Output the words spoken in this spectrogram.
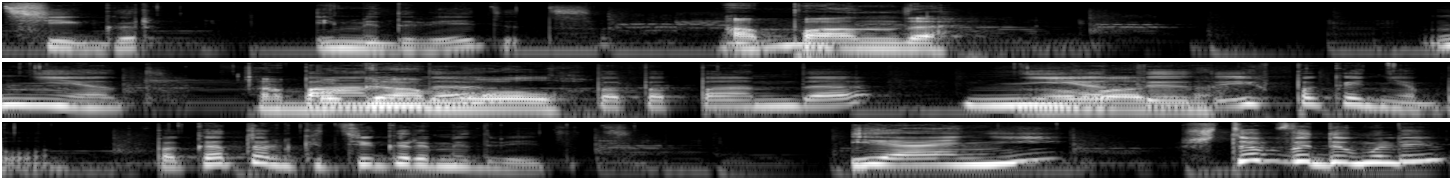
тигр и медведица? А панда? Нет. А Панда? богомол? Папа панда? Нет, э, их пока не было. Пока только тигр и медведица. И они, что вы думали,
